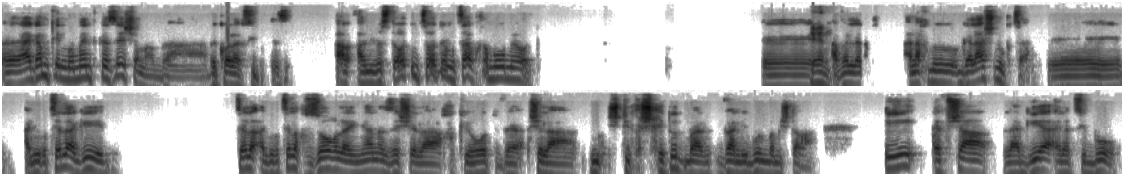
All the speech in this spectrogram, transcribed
היה גם כן מומנט כזה שם בכל הסיבות הזה. האוניברסיטאות נמצאות במצב חמור מאוד. אה, כן. אבל אנחנו גלשנו קצת. אה, אני רוצה להגיד, אני רוצה לחזור לעניין הזה של החקירות, של השחיתות והניוון במשטרה. אי אפשר להגיע אל הציבור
